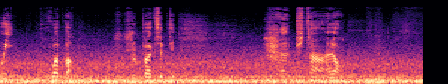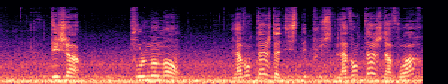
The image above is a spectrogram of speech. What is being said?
oui, pourquoi pas? Je peux accepter. Euh, putain, alors. Déjà, pour le moment, l'avantage d'un Disney, l'avantage d'avoir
